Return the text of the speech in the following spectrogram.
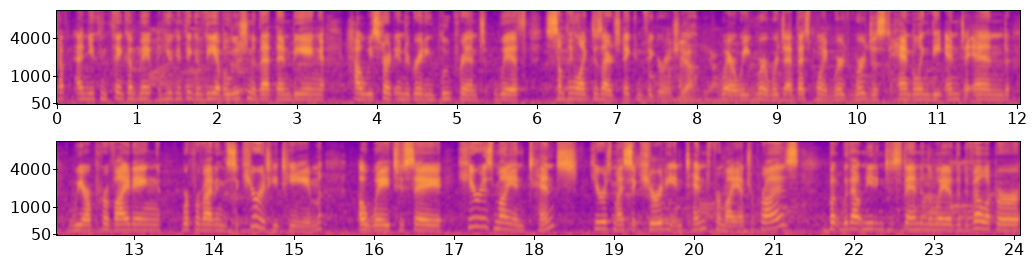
Yep, and you can think of you can think of the evolution of that then being how we start integrating Blueprint with something like desired state configuration. Yeah. Yeah. Where we where we're at this point we're we're just handling the end to end. We are providing we're providing the security team a way to say here is my intent, here is my security intent for my enterprise, but without needing to stand in the way of the developer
